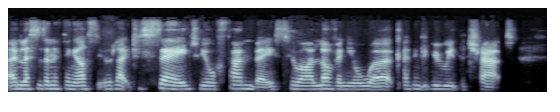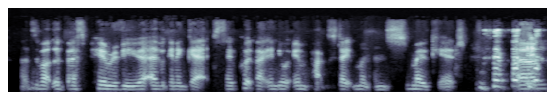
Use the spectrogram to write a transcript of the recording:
Unless there's anything else that you would like to say to your fan base who are loving your work, I think if you read the chat, that's about the best peer review you're ever going to get. So put that in your impact statement and smoke it. Um,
